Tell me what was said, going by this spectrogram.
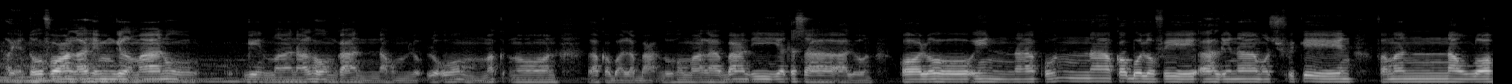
Wa yatufu alaihim gilmanu غلمان غلمان لهم كأنهم لؤلؤ مكنون وقبل بعضهم على بعض يتساءلون قالوا إنا كنا قبل في أهلنا مشفقين فمن الله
